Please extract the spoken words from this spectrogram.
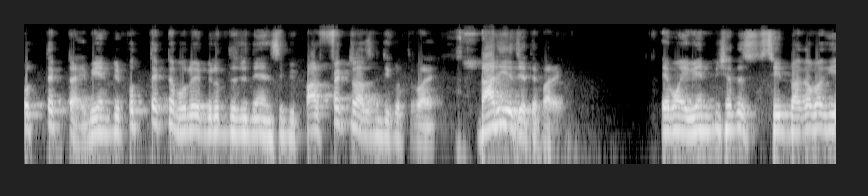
প্রত্যেকটায়, বিএনপির প্রত্যেকটা ভুলের বিরুদ্ধে যদি এনসিপি পারফেক্ট রাজনীতি করতে পারে, দাঁড়িয়ে যেতে পারে, এবং এই বিএনপির সাথে সিট ভাগাভাগি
